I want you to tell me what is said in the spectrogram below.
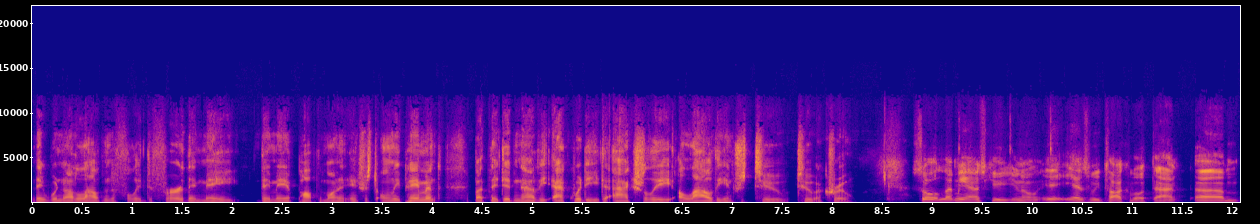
they would not allow them to fully defer. They may they may have popped them on an interest only payment, but they didn't have the equity to actually allow the interest to to accrue. So let me ask you, you know, as we talk about that, um,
